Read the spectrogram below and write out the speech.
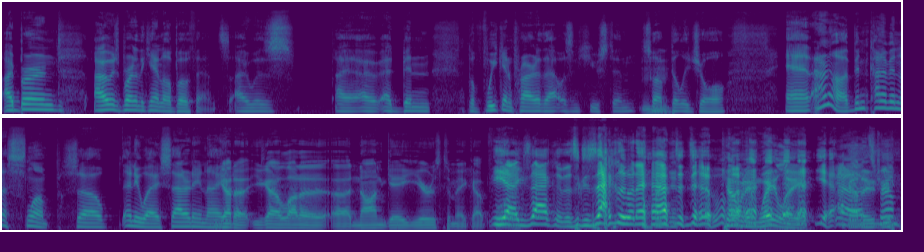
I burned. I was burning the candle at both ends. I was, I, I had been the weekend prior to that was in Houston, so Mm-hmm. Billy Joel, and I don't know. I've been kind of in a slump. So anyway, Saturday night. You got a you got a lot of uh, non-gay years to make up. For. Yeah, exactly. That's exactly what I have to do. Coming in way late. yeah. Yeah, Gotta that's do- true.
